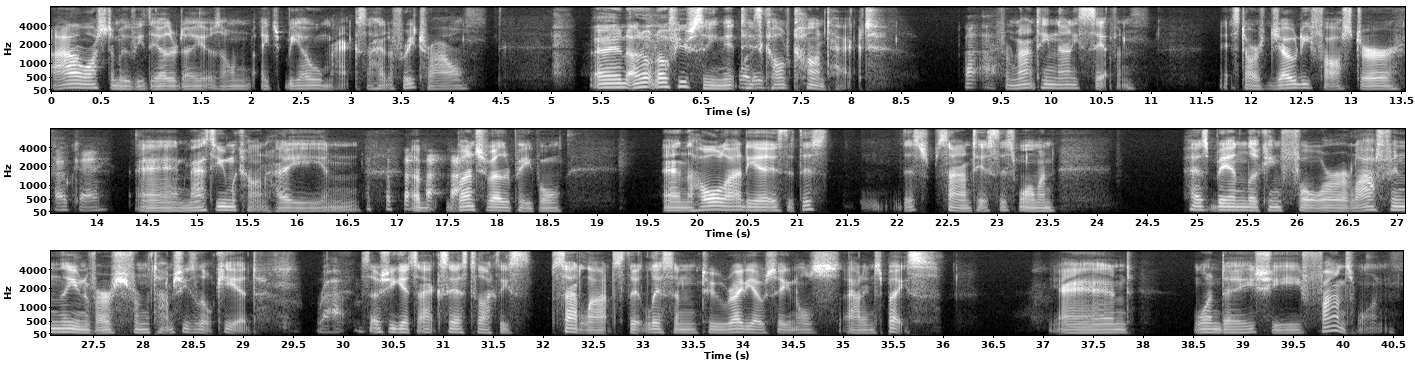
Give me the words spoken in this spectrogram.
I watched a movie the other day. It was on HBO Max. I had a free trial. And I don't know if you've seen it. What it's is it? called Contact Uh-uh. from 1997. It stars Jodie Foster Okay. and Matthew McConaughey and a bunch of other people. And the whole idea is that this this scientist, this woman, has been looking for life in the universe from the time she's a little kid. Right. So she gets access to like these satellites that listen to radio signals out in space. And one day she finds one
